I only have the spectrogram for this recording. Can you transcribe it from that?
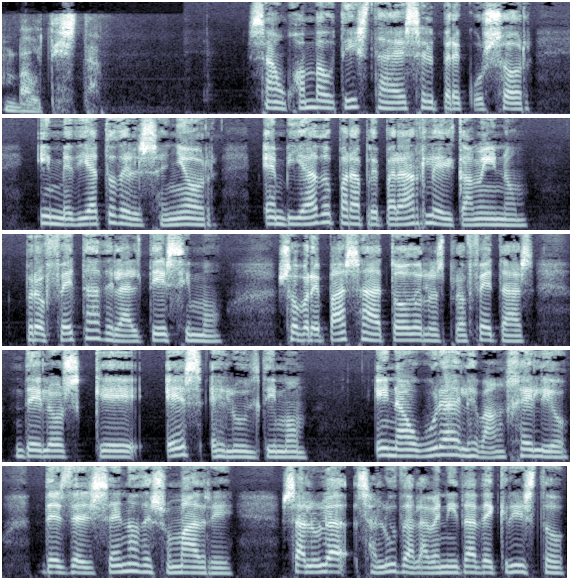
Bautista. San Juan Bautista es el precursor inmediato del Señor, enviado para prepararle el camino. Profeta del Altísimo, sobrepasa a todos los profetas, de los que es el último. Inaugura el Evangelio desde el seno de su madre, saluda, la venida de Cristo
